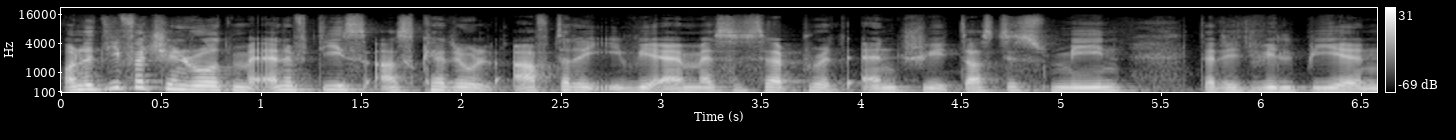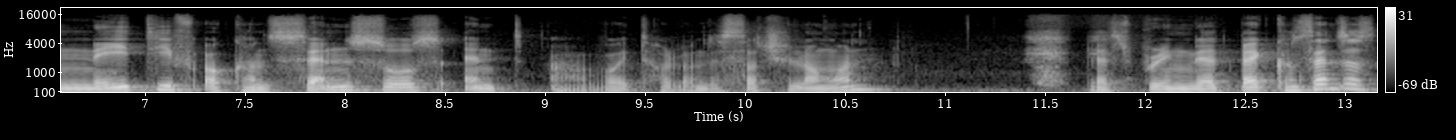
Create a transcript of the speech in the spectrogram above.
On the DeFi chain roadmap, NFTs are scheduled after the EVM as a separate entry. Does this mean that it will be a native or consensus? And oh, wait, hold on, there's such a long one. Let's bring that back. Consensus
